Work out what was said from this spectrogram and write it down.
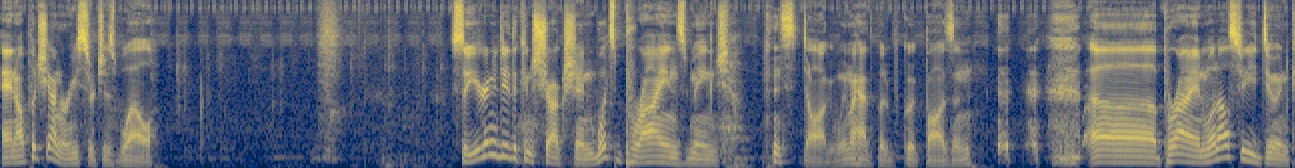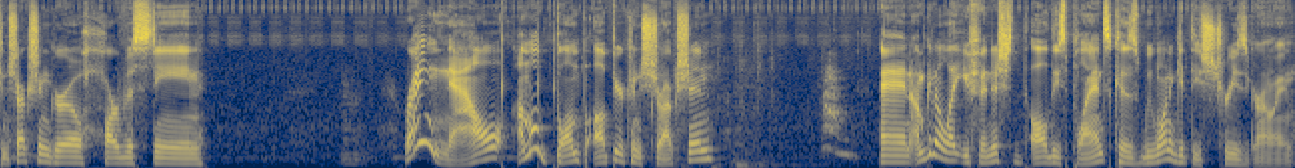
And I'll put you on research as well. So you're going to do the construction. What's Brian's main job? this dog. We might have to put a quick pause in. uh, Brian, what else are you doing? Construction, grow, harvesting. Right now, I'm going to bump up your construction. And I'm going to let you finish all these plants because we want to get these trees growing.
